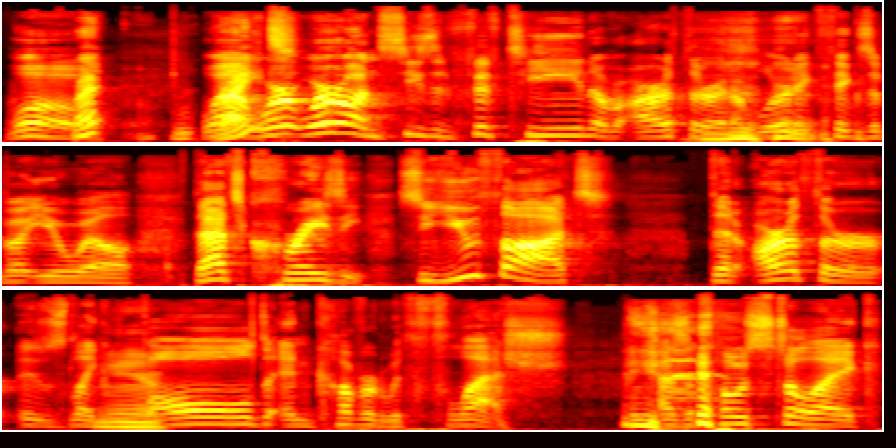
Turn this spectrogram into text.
Whoa. Right? Wow, Right? we're, we're on season 15 of Arthur, and I'm learning things about you, Will. That's crazy. So you thought that Arthur is like bald and covered with flesh, as opposed to like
